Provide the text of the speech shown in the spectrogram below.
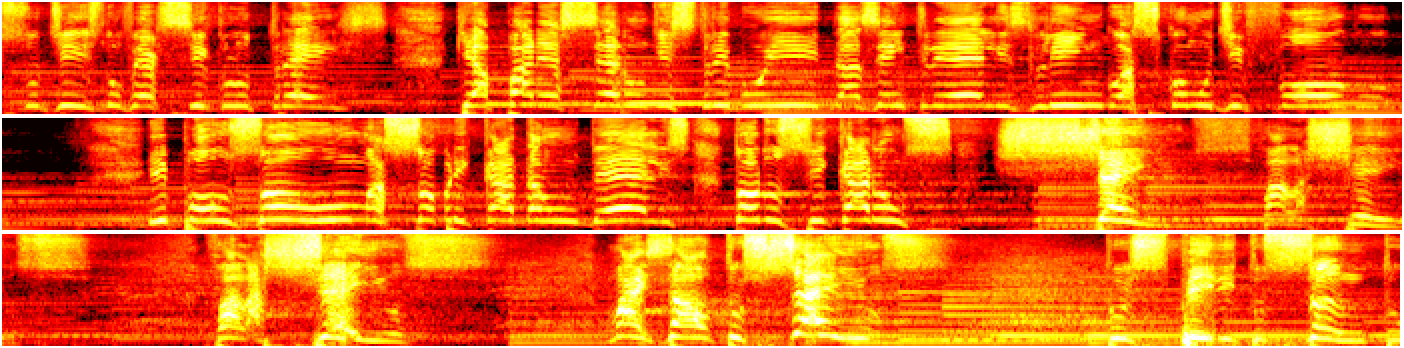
texto diz no versículo 3: que apareceram distribuídas entre eles línguas como de fogo, e pousou uma sobre cada um deles, todos ficaram cheios, fala cheios, fala cheios, mais alto, cheios do Espírito Santo.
